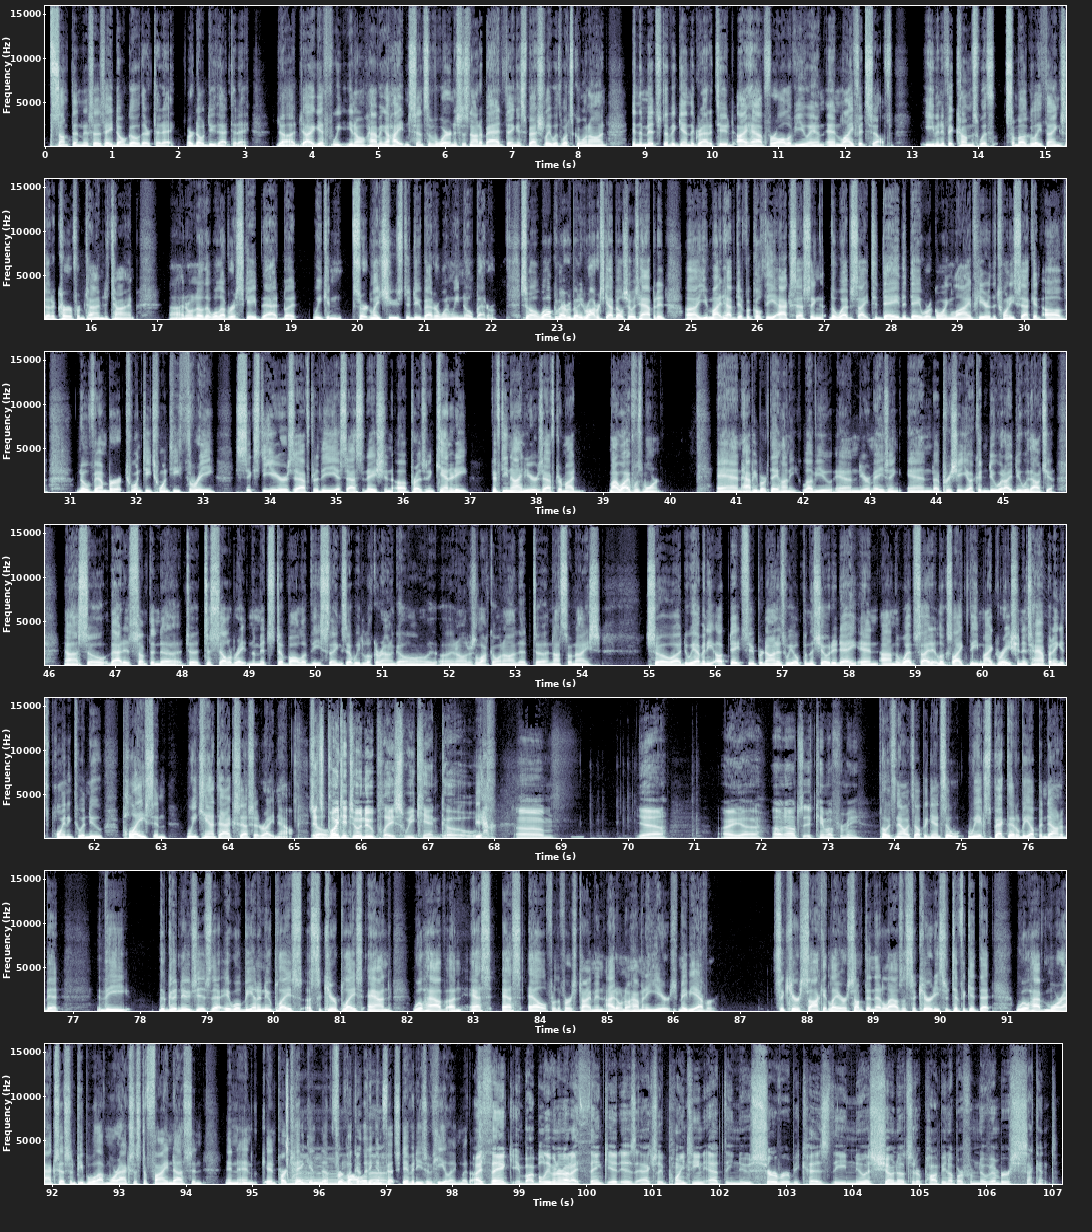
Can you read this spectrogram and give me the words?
something that says, hey, don't go there today or don't do that today. Uh, I guess we, you know, having a heightened sense of awareness is not a bad thing, especially with what's going on in the midst of, again, the gratitude I have for all of you and, and life itself even if it comes with some ugly things that occur from time to time. Uh, I don't know that we'll ever escape that, but we can certainly choose to do better when we know better. So, welcome everybody. Robert Scott Bell Show is happening. Uh, you might have difficulty accessing the website today, the day we're going live here, the 22nd of November 2023, 60 years after the assassination of President Kennedy, 59 years after my my wife was born. And happy birthday, honey. Love you and you're amazing. And I appreciate you. I couldn't do what I do without you. Uh, so that is something to, to to celebrate in the midst of all of these things that we look around and go, oh, you know, there's a lot going on that uh, not so nice. So, uh, do we have any updates, Super Don, as we open the show today? And on the website, it looks like the migration is happening. It's pointing to a new place, and we can't access it right now. So, it's pointing to a new place we can't go. Yeah. Um. Yeah. I. uh Oh no, it's, it came up for me. Oh, it's now it's up again. So we expect that it'll be up and down a bit. The the good news is that it will be in a new place, a secure place, and we'll have an SSL for the first time in I don't know how many years, maybe ever. Secure socket layer, something that allows a security certificate that will have more access and people will have more access to find us and and and and partake in the frivolity and festivities of healing with us. I think, but believe it or not, I think it is actually pointing at the new server because the newest show notes that are popping up are from November second.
